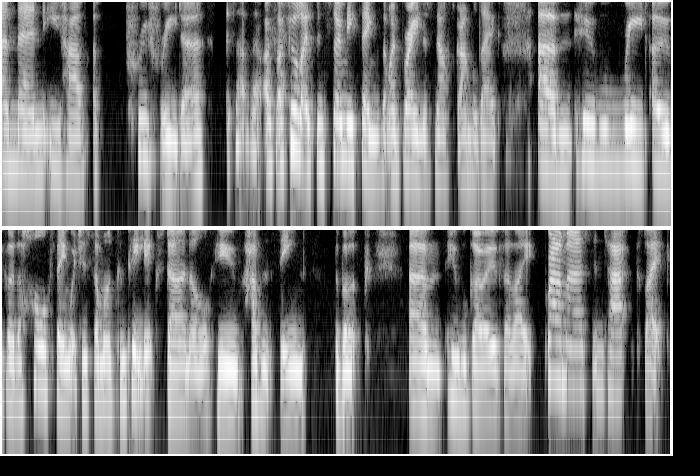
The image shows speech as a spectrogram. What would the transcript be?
and then you have a proofreader. Is that, I feel like it's been so many things that my brain is now scrambled egg. Um, who will read over the whole thing, which is someone completely external who hasn't seen the book, um, who will go over like grammar, syntax, like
